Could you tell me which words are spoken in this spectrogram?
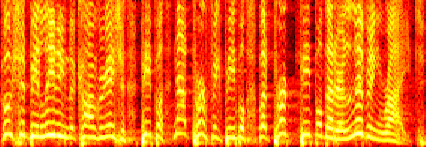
Who should be leading the congregation? People not perfect people but per- people that are living right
